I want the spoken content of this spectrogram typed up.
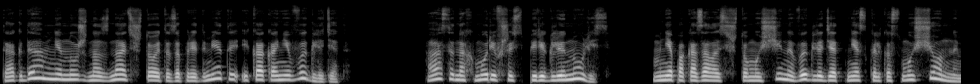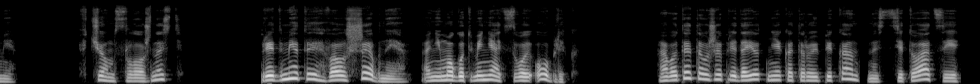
Тогда мне нужно знать, что это за предметы и как они выглядят. Асы, нахмурившись, переглянулись. Мне показалось, что мужчины выглядят несколько смущенными. В чем сложность? Предметы волшебные, они могут менять свой облик. А вот это уже придает некоторую пикантность ситуации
